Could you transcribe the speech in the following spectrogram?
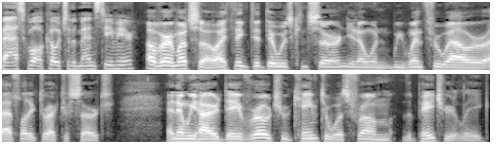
basketball coach of the men's team here? Oh, very much so. I think that there was concern. You know, when we went through our athletic director search, and then we hired Dave Roach, who came to us from the Patriot League.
